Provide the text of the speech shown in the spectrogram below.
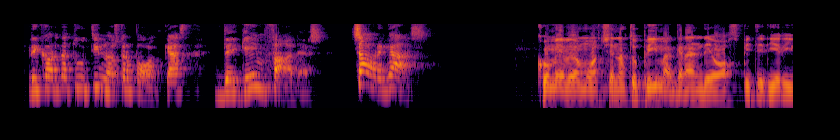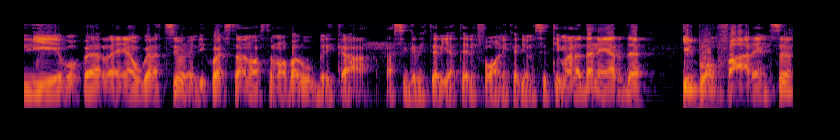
ricorda tutti il nostro podcast The Game Fathers. Ciao ragazzi! Come avevamo accennato prima, grande ospite di rilievo per l'inaugurazione di questa nostra nuova rubrica, la segreteria telefonica di una settimana da nerd, il buon Farenz,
